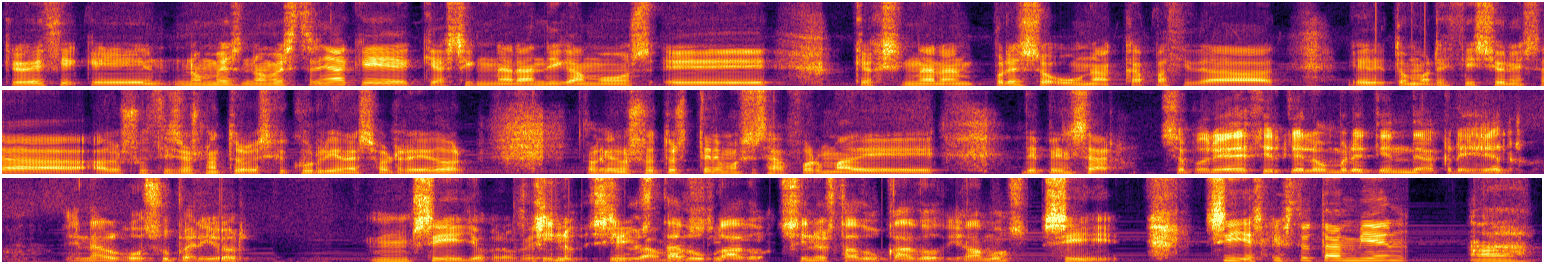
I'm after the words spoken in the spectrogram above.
Quiero decir que no me, no me extraña que, asignaran, digamos, eh, que asignaran por eso una capacidad eh, de tomar decisiones a, a, los sucesos naturales que ocurrían a su alrededor. Porque nosotros tenemos esa forma de, de pensar. ¿Se podría decir que el hombre tiende a creer en algo superior? Mm, sí, yo creo que si sí. No, si, no está educado, si no está educado, digamos. Sí, sí, es que esto también... Ah,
